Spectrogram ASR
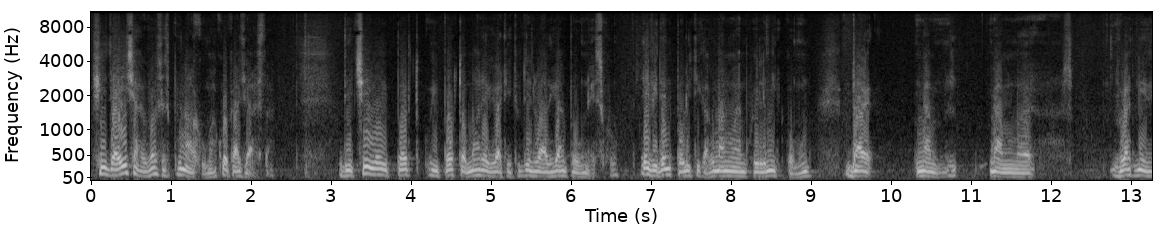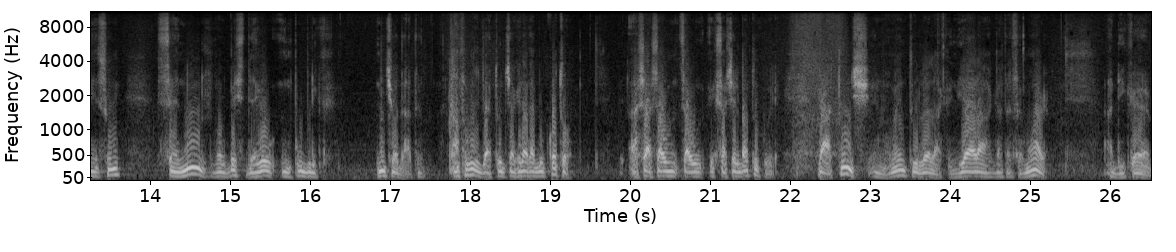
Și de aici vreau să spun acum, cu ocazia asta, de ce eu îi port, îi port o mare gratitudine lui Adrian Păunescu. Evident, politic, acum nu am cu el nimic comun, dar mi-am, mi-am uh, jurat mie însumi să nu vorbesc de rău în public niciodată. Am făcut de atunci că data cotro. Așa s-au, s-au exacerbat lucrurile. Dar atunci, în momentul ăla, când ea era gata să moară, adică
